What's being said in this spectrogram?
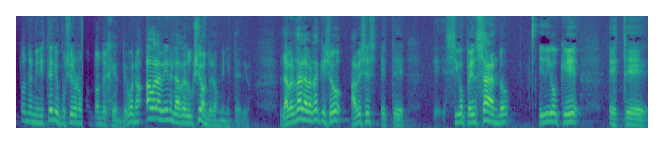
montón de ministerios, pusieron un montón de gente. Bueno, ahora viene la reducción de los ministerios. La verdad, la verdad que yo a veces este, eh, sigo pensando y digo que este,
